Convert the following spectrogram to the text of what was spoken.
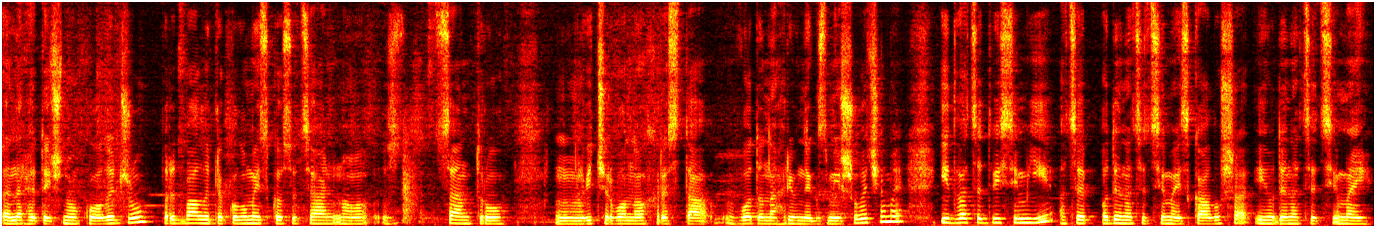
енергетичного коледжу. Придбали для Коломийського соціального центру від Червоного Хреста водонагрівник змішувачами і 22 сім'ї, а це 11 сімей з Калуша і 11 сімей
